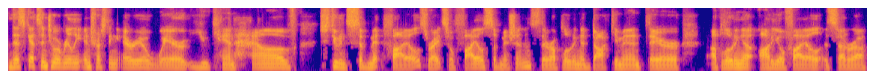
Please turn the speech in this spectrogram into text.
this gets into a really interesting area where you can have students submit files, right? So file submissions, they're uploading a document, they're uploading an audio file, etc.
